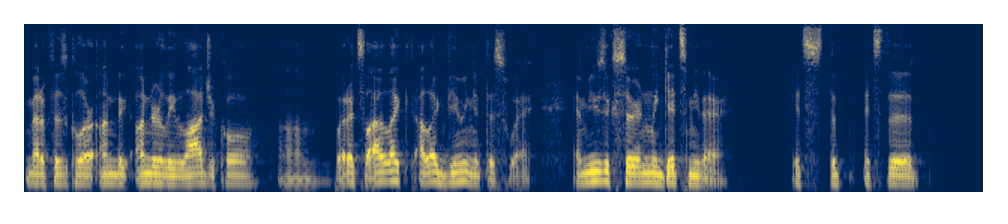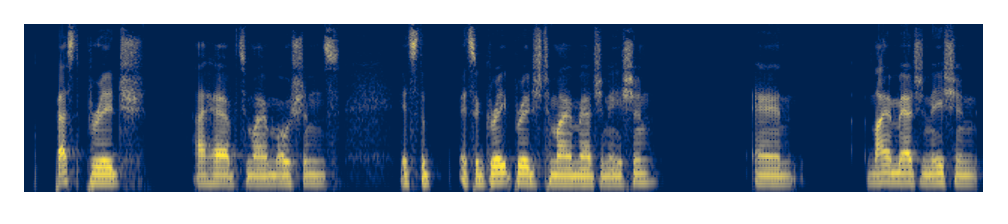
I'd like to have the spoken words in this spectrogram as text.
metaphysical or under, underly logical. Um, but it's I like I like viewing it this way, and music certainly gets me there. It's the it's the best bridge I have to my emotions. It's the it's a great bridge to my imagination, and my imagination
